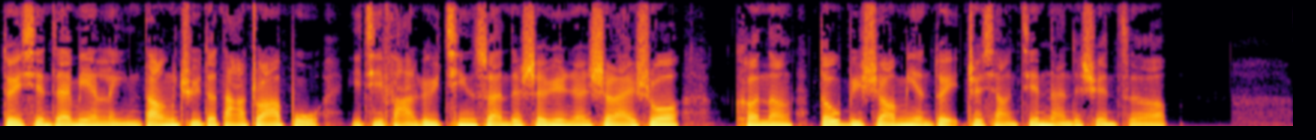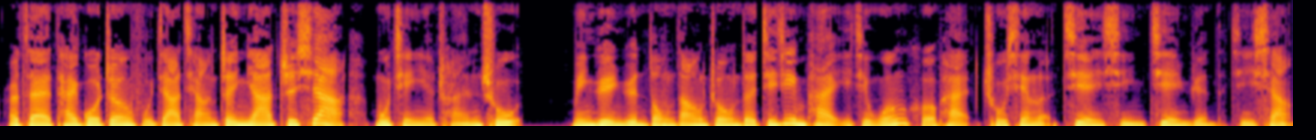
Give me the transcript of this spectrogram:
对现在面临当局的大抓捕以及法律清算的社运人士来说，可能都必须要面对这项艰难的选择，而在泰国政府加强镇压之下，目前也传出民运运动当中的激进派以及温和派出现了渐行渐远的迹象。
